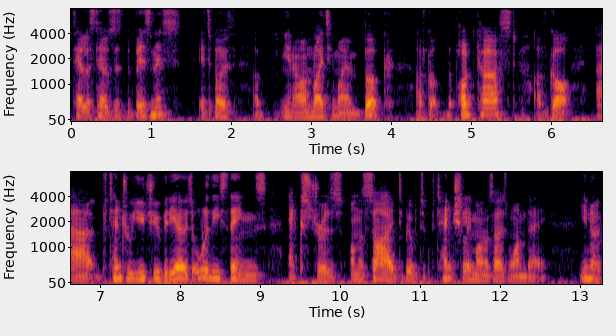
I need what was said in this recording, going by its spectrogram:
Taylor's Tales is the business. It's both, a, you know, I'm writing my own book. I've got the podcast. I've got uh, potential YouTube videos, all of these things, extras on the side to be able to potentially monetize one day. You know,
